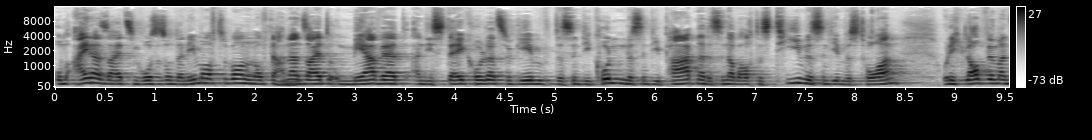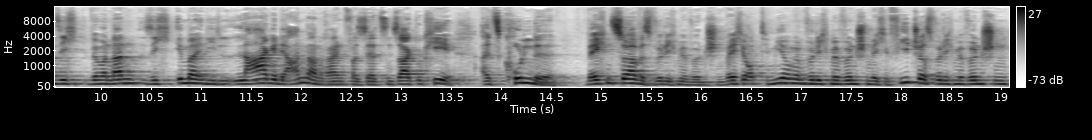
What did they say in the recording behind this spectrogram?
um einerseits ein großes Unternehmen aufzubauen und auf der anderen Seite, um Mehrwert an die Stakeholder zu geben. Das sind die Kunden, das sind die Partner, das sind aber auch das Team, das sind die Investoren. Und ich glaube, wenn man sich, wenn man dann sich immer in die Lage der anderen reinversetzt und sagt, okay, als Kunde, welchen Service würde ich mir wünschen? Welche Optimierungen würde ich mir wünschen? Welche Features würde ich mir wünschen?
